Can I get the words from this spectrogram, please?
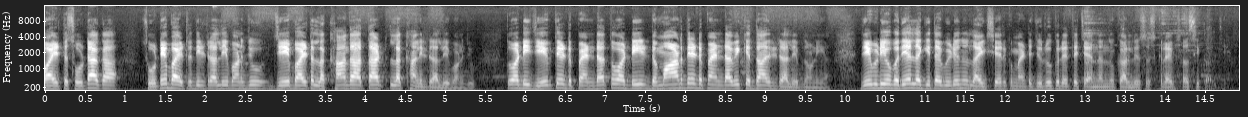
ਬਾਈਟ ਛੋਟਾ ਕਾ ਛੋਟੇ ਬਾਈਟ ਦੀ ਟਰਾਲੀ ਬਣ ਜੂ, ਜੇ ਬਾਈਟ ਲੱਖਾਂ ਦਾ, ਤਾਂ ਲੱਖਾਂ ਦੀ ਟਰਾਲੀ ਬਣ ਜੂ। ਤੁਹਾਡੀ ਜੇਬ ਤੇ ਡਿਪੈਂਡ ਆ, ਤੁਹਾਡੀ ਡਿਮਾਂਡ ਤੇ ਡਿਪੈਂਡ ਆ ਵੀ ਕਿੱਦਾਂ ਦੀ ਟਰਾਲੀ ਬਣਾਉਣੀ ਆ। ਜੇ ਵੀਡੀਓ ਵਧੀਆ ਲੱਗੀ ਤਾਂ ਵੀਡੀਓ ਨੂੰ ਲਾਈਕ ਸ਼ੇਅਰ ਕਮੈਂਟ ਜ਼ਰੂਰ ਕਰਿਓ ਤੇ ਚੈਨਲ ਨੂੰ ਕਰ ਲਿਓ ਸਬਸਕ੍ਰਾਈਬ ਸਤਿ ਸ਼੍ਰੀ ਅਕਾਲ ਜੀ।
